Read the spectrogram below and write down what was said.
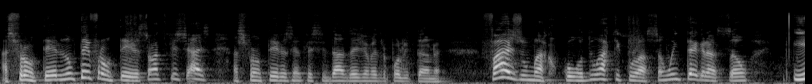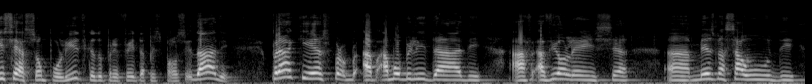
as fronteiras, não tem fronteiras, são artificiais as fronteiras entre as cidades da região metropolitana. Faz um acordo, uma articulação, uma integração, e isso é ação política do prefeito da principal cidade, para que as a, a mobilidade, a, a violência, a, mesmo a saúde,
